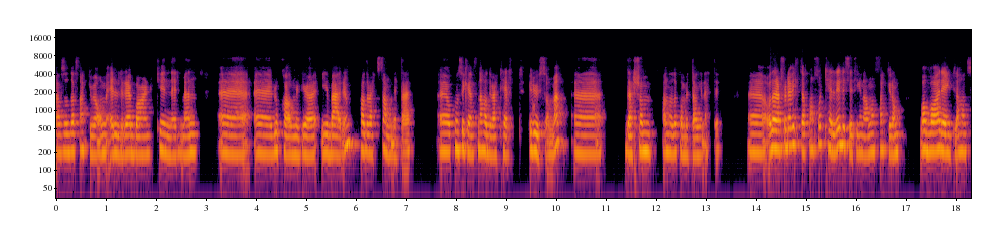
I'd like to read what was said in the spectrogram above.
Altså, da snakker vi om eldre, barn, kvinner, menn. Eh, eh, lokalmiljøet i Bærum hadde vært samlet der. Eh, og konsekvensene hadde vært helt grusomme eh, dersom han hadde kommet dagen etter. Eh, og Det er derfor det er viktig at man forteller disse tingene man snakker om hva var egentlig hans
